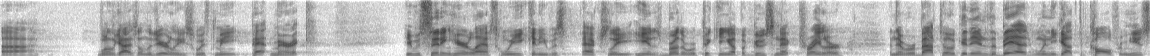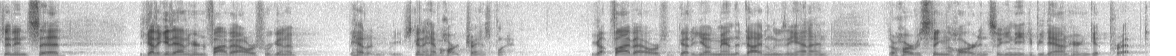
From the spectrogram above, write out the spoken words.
Uh, one of the guys on the deer lease with me, Pat Merrick. He was sitting here last week and he was actually, he and his brother were picking up a gooseneck trailer and they were about to hook it into the bed when he got the call from Houston and said, You got to get down here in five hours. We're going to, have he's going to have a heart transplant. You got five hours. We've got a young man that died in Louisiana and they're harvesting the heart and so you need to be down here and get prepped.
